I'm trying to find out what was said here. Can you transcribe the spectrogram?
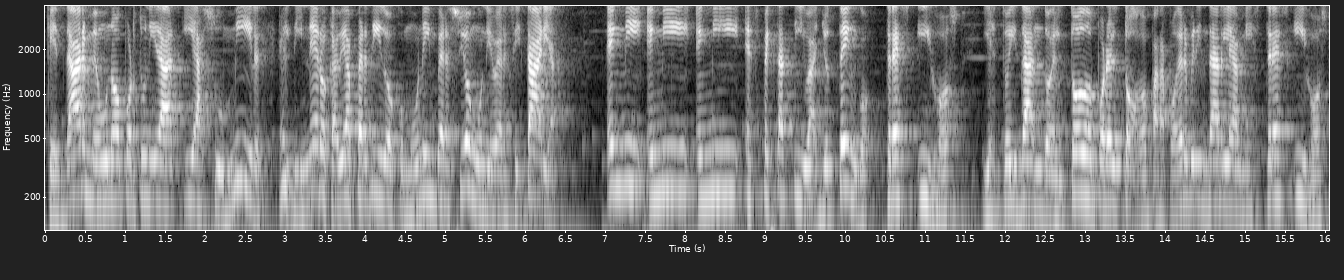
que darme una oportunidad y asumir el dinero que había perdido como una inversión universitaria. En mi, en mi, en mi expectativa, yo tengo tres hijos y estoy dando el todo por el todo para poder brindarle a mis tres hijos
